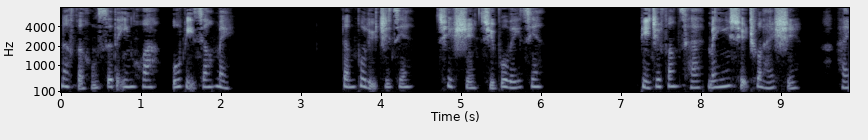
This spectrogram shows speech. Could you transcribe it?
那粉红色的樱花无比娇媚，但步履之间却是举步维艰，比之方才梅影雪出来时还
